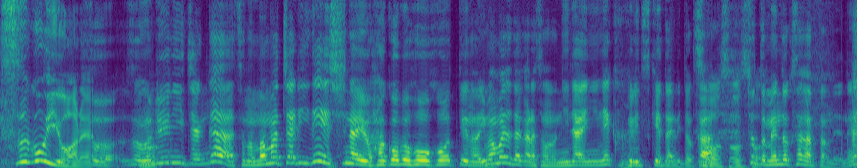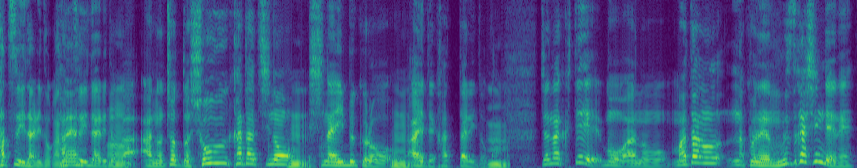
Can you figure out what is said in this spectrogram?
すごいよあれ。そうその龍兄ちゃんがそのママチャリで市内を運ぶ方法っていうのは今までだからその荷台にねくくりつけたりとか、そうそうそう。ちょっと面倒くさかったんだよね。担いだりとかね。担いだりとか、あのちょっと背負う形の市内袋をあえて買ったりとか、じゃなくてもうあの股のなこれね難しいんだよね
